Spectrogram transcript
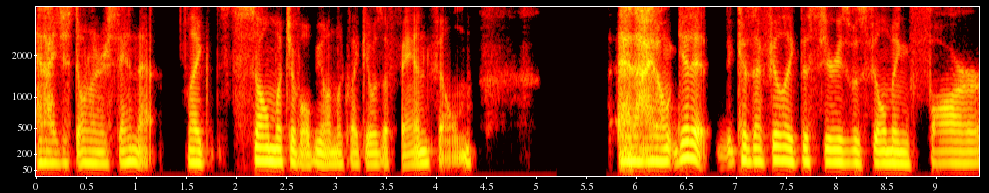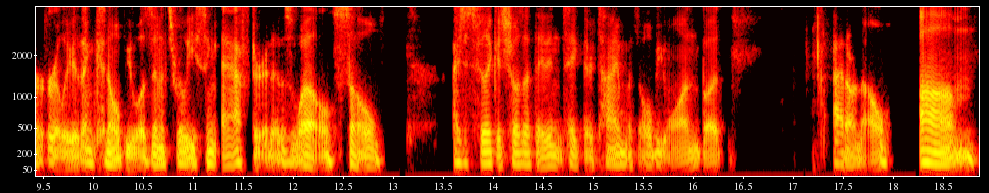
And I just don't understand that. Like so much of Obi-Wan looked like it was a fan film and I don't get it because I feel like this series was filming far earlier than Kenobi was, and it's releasing after it as well. So I just feel like it shows that they didn't take their time with Obi Wan, but I don't know. Um,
